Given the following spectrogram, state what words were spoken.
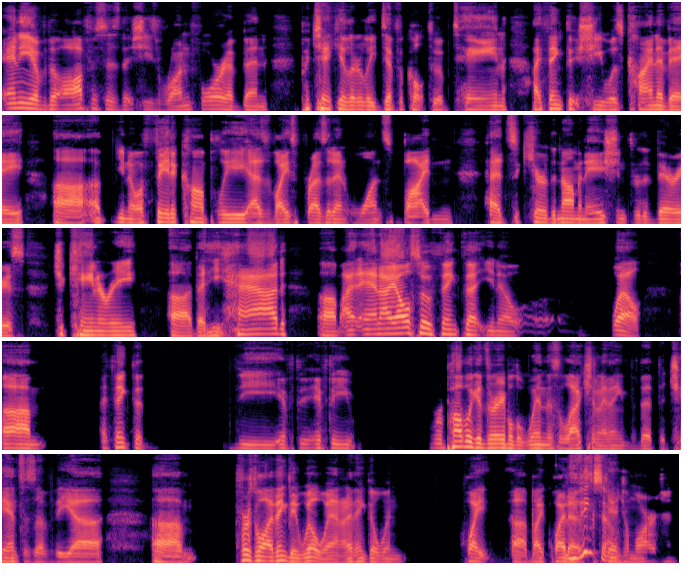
any of the offices that she's run for have been particularly difficult to obtain. I think that she was kind of a, uh, a you know a fait accompli as vice president once Biden had secured the nomination through the various chicanery uh, that he had. Um, I, and I also think that you know, well, um, I think that the if the if the Republicans are able to win this election, I think that the chances of the uh, um, first of all, I think they will win. I think they'll win quite uh, by quite you a substantial so? margin.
